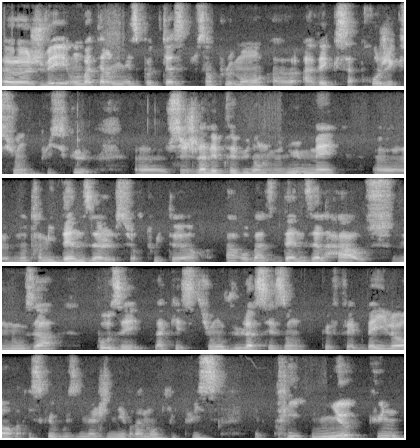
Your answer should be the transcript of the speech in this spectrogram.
Euh, je vais, on va terminer ce podcast tout simplement avec sa projection, puisque je l'avais prévu dans le menu, mais notre ami Denzel sur Twitter, Denzelhouse, nous a poser la question, vu la saison que fait Baylor, est-ce que vous imaginez vraiment qu'il puisse être pris mieux qu'une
